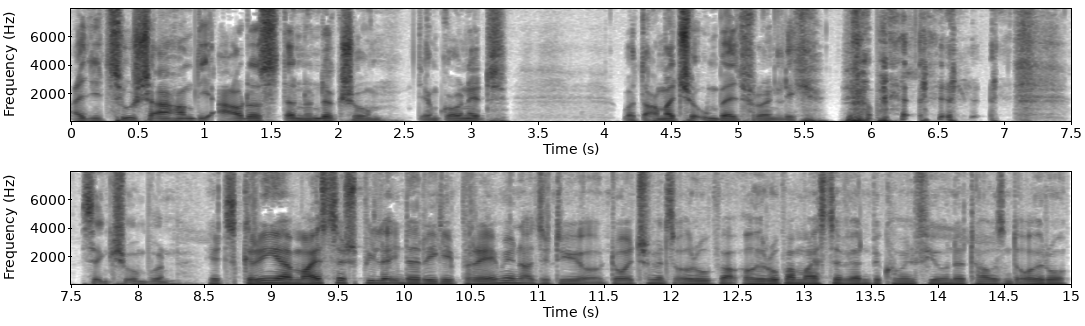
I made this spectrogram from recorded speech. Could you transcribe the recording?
All die Zuschauer haben die Autos dann runtergeschoben. Die haben gar nicht, war damals schon umweltfreundlich. sind geschoben worden. Jetzt kriegen ja Meisterspieler in der Regel Prämien. Also die Deutschen, wenn sie Europa, Europameister werden, bekommen 400.000 Euro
